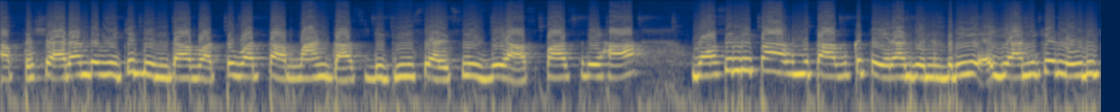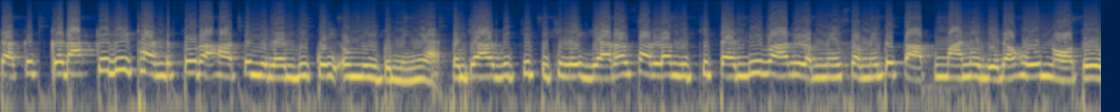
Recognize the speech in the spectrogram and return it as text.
ਸੱਤ ਸ਼ਹਿਰਾਂ ਦੇ ਵਿੱਚ ਦਿਨ ਦਾ ਵੱਧ ਤੋਂ ਵੱਧ ਤਾਪਮਾਨ 10 ਡਿਗਰੀ ਸੈਲਸੀਅਸ ਦੇ ਆਸ-ਪਾਸ ਰਿਹਾ। ਮੌਸਮ ਵਿਭਾਗ ਮੁਤਾਬਕ 13 ਜਨਵਰੀ, ਯਾਨੀ ਕਿ ਲੋਹੜੀ ਤੱਕ ਕੜਾਕੇ ਦੀ ਠੰਡ ਤੋਂ ਰਾਹਤ ਮਿਲਣ ਦੀ ਕੋਈ ਉਮੀਦ ਨਹੀਂ ਹੈ। ਪੰਜਾਬ ਵਿੱਚ ਪਿਛਲੇ 11 ਸਾਲਾਂ ਵਿੱਚ ਪਹਿਲੀ ਵਾਰ ਲੰਮੇ ਸਮੇਂ ਤੋਂ ਤਾਪਮਾਨ ਹੈ, ਜਿਹੜਾ ਉਹ 9 ਤੋਂ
